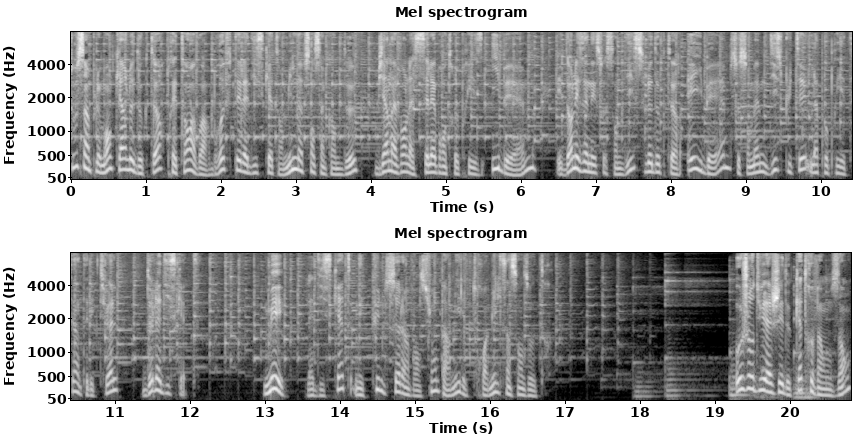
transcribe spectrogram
tout simplement car le docteur prétend avoir breveté la disquette en 1952, bien avant la célèbre entreprise IBM, et dans les années 70, le docteur et IBM se sont même disputés la propriété intellectuelle de la disquette. Mais la disquette n'est qu'une seule invention parmi les 3500 autres. Aujourd'hui âgé de 91 ans,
